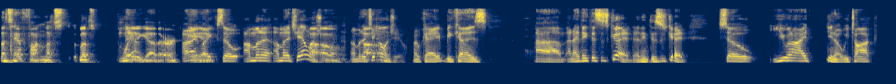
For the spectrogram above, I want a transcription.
let's have fun. Let's let's play Yeah. together. All right, And- Mike. So I'm gonna I'm gonna challenge. Uh-oh. I'm gonna Uh-oh. challenge you, okay? Because um, and I think this is good. I think this is good. So you and I, you know, we talk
